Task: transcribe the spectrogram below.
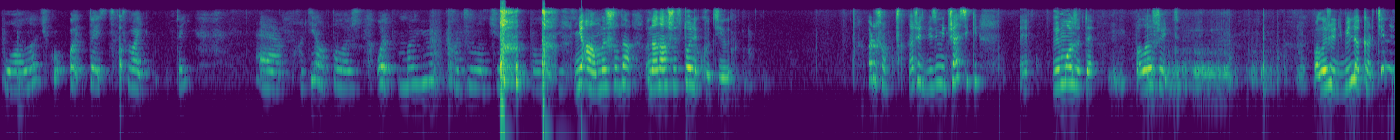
полочку. Ой, то есть свою. Э, хотела положить. Ой, мою хотела честно положить. Не, а мы туда на наш столик хотели. Хорошо, значит, візьміть часики. Е, Ви можете положити, положити біля картини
